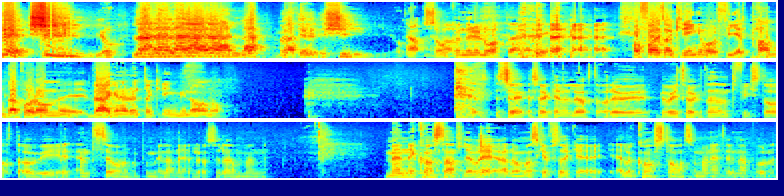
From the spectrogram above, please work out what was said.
DeCilio! La la la la la la Mattia DeCilio! Ja, så kunde det låta när vi har farit omkring i vår Fiat Panda på de vägarna runt omkring Milano. så, så kan det låta. Och det var, ju, det var ju tråkigt att han inte fick starta och vi inte såg honom på Milanello och sådär. Men, men konstant levererad om man ska försöka, eller konstant som han heter i den här podden.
